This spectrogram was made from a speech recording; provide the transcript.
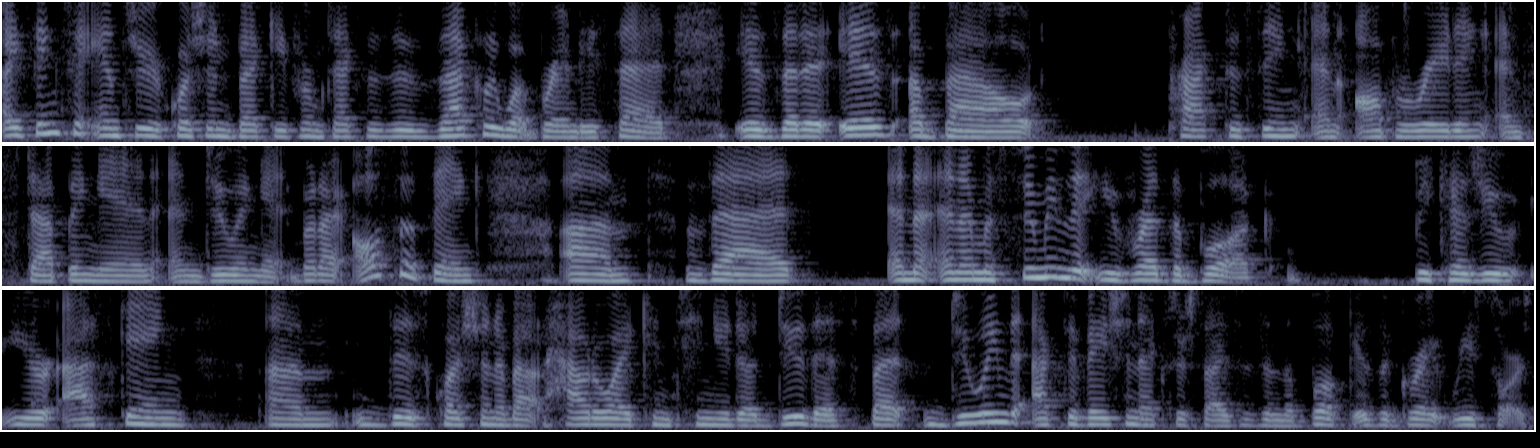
I think to answer your question, Becky from Texas, is exactly what Brandy said. Is that it is about practicing and operating and stepping in and doing it. But I also think um, that, and and I'm assuming that you've read the book, because you you're asking um, this question about how do I continue to do this, but doing the activation exercises in the book is a great resource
